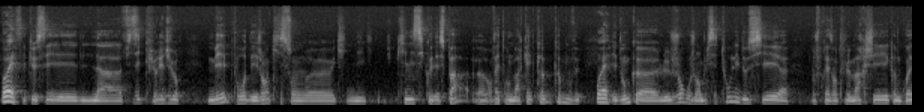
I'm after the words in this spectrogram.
ouais, c'est que c'est la physique pure et dure. Mais pour des gens qui sont qui qui n'y s'y connaissent pas, en fait, on le market comme, comme on veut. ouais. Et donc, le jour où j'ai remplissé tous les dossiers je présente le marché, comme quoi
